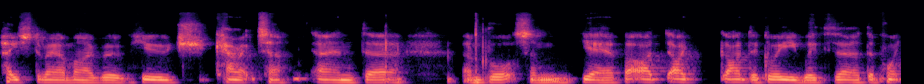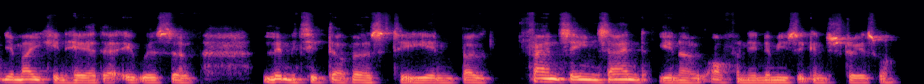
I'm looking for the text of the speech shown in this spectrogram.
paced around my room, huge character, and uh, and brought some. Yeah, but I, I I'd agree with uh, the point you're making here that it was of limited diversity in both fanzines and you know often in the music industry as well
